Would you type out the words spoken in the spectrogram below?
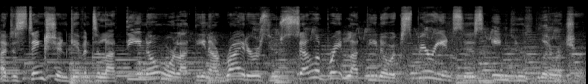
a distinction given to Latino or Latina writers who celebrate Latino experiences in youth literature.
